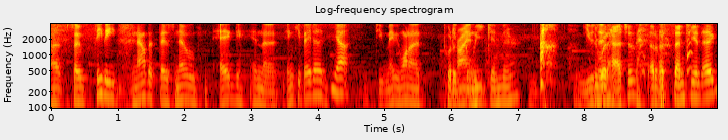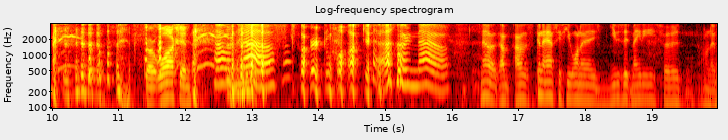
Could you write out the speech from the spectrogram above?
Uh, so Phoebe, now that there's no egg in the incubator, Yeah. do you maybe want to put a try and in there. use See it? what hatches out of a sentient egg. Start walking. Oh no! Start walking. oh no! No, I, I was gonna ask if you want to use it maybe for I don't know,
